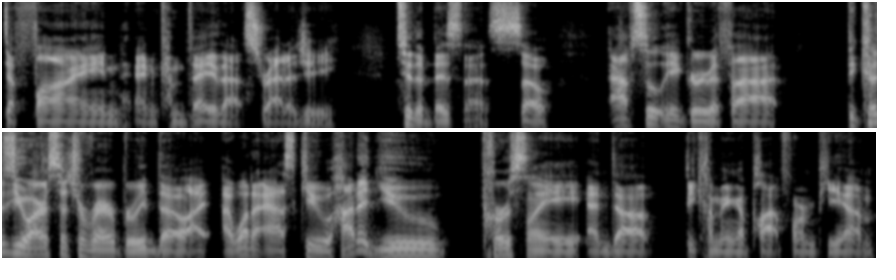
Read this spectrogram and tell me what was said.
define and convey that strategy to the business. So absolutely agree with that. Because you are such a rare breed though, I, I want to ask you, how did you personally end up becoming a platform PM?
